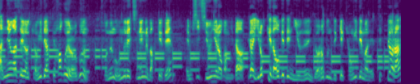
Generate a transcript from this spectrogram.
안녕하세요. 경희대학교 학우 여러분. 저는 오늘의 진행을 맡게 된 MC 지훈이라고 합니다. 제가 이렇게 나오게 된 이유는 여러분들께 경희대만의 특별한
